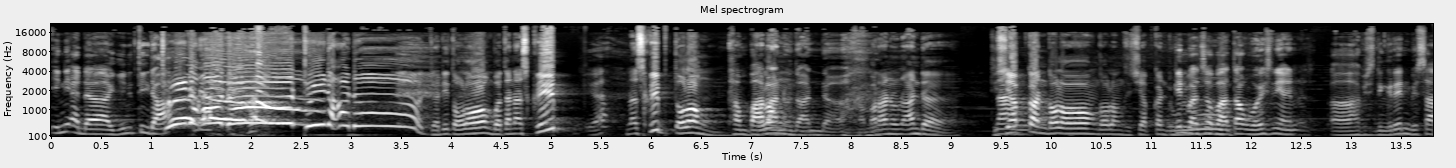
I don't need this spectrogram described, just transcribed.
ini ada gini tidak. tidak ada tidak ada jadi tolong buat anak skrip Ya. anak skrip tolong Tamparan Tolong. untuk anda. tamparan untuk anda disiapkan tolong tolong disiapkan Mungkin dulu buat sobat talk boys nih yang eh, habis dengerin bisa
